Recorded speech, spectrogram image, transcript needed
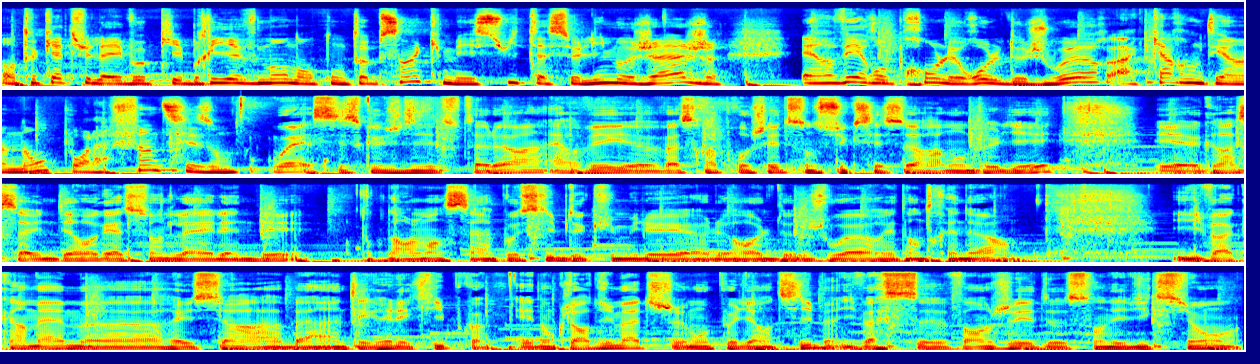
En tout cas, tu l'as évoqué brièvement dans ton top 5, mais suite à ce limogeage, Hervé reprend le rôle de joueur à 41 ans pour la fin de saison. Ouais, c'est ce que je disais tout à l'heure. Hein. Hervé euh, va se rapprocher de son successeur à Montpellier et euh, grâce à une dérogation de la LNB. Donc normalement c'est impossible de cumuler euh, le rôle de joueur et d'entraîneur. Il va quand même euh, réussir à bah, intégrer l'équipe. Et donc lors du match Montpellier-Antibes, il va se venger de son éviction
